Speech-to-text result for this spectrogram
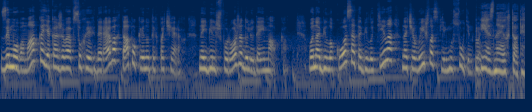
зимова мавка, яка живе в сухих деревах та покинутих печерах. Найбільш ворожа до людей мавка. Вона білокоса та білотіла, наче вийшла з фільму Сутінки. Я знаю, хто ти.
